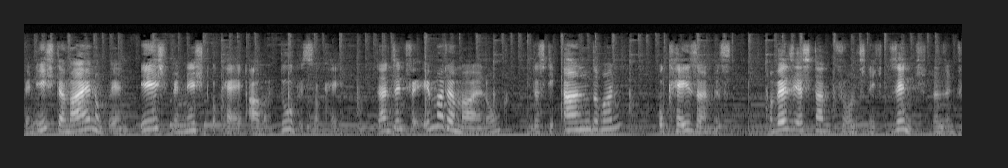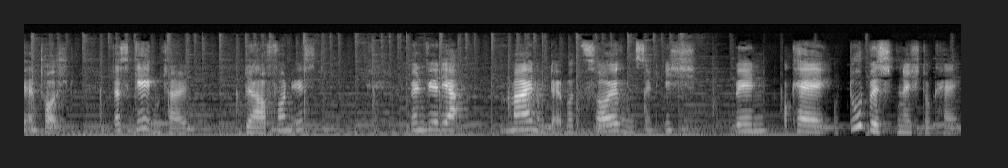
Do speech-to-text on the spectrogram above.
Wenn ich der Meinung bin, ich bin nicht okay, aber du bist okay, dann sind wir immer der Meinung, dass die anderen okay sein müssen. Und wenn sie es dann für uns nicht sind, dann sind wir enttäuscht. Das Gegenteil davon ist, wenn wir der Meinung, der Überzeugung sind, ich bin okay und du bist nicht okay,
